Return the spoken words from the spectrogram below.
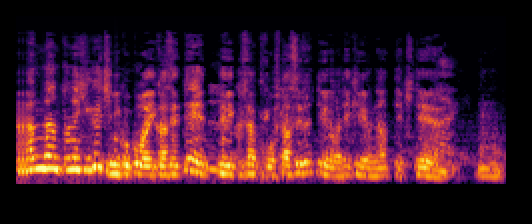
だんだんとね、樋口にここは行かせて、うんフェリックスはここを蓋せるっていうのができるようになってきて、はい。うん。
